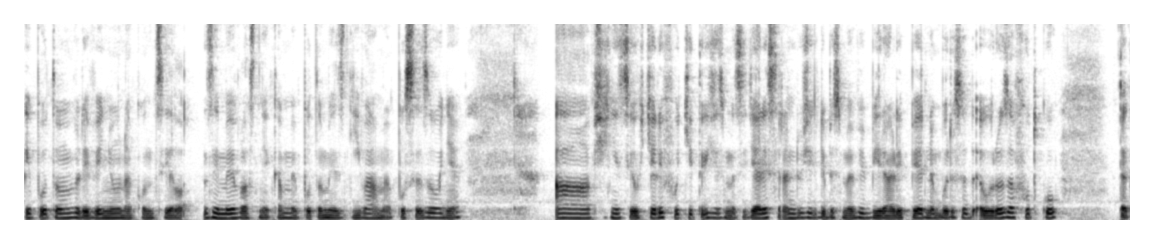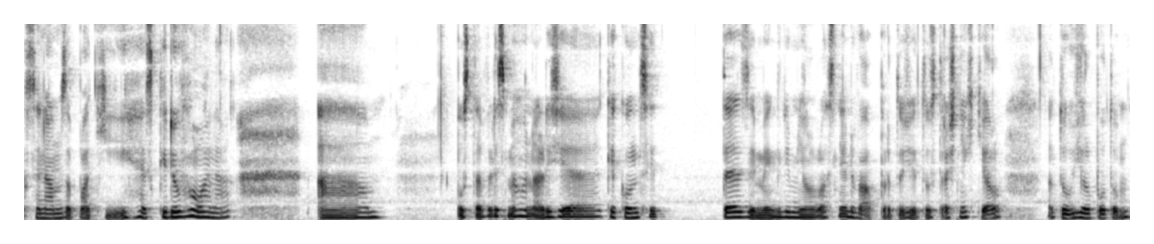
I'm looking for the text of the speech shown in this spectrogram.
i potom v Livinu na konci zimy vlastně, kam my potom jezdíváme po sezóně a všichni si ho chtěli fotit, takže jsme si dělali srandu, že kdyby jsme vybírali 5 nebo 10 euro za fotku, tak se nám zaplatí hezky dovolená. A postavili jsme ho na liže ke konci té zimy, kdy měl vlastně dva, protože to strašně chtěl a toužil potom.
